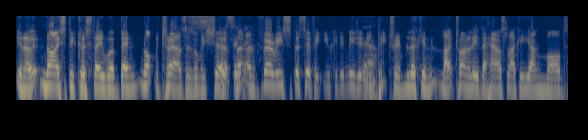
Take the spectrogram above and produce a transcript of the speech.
You know, nice because they were Ben, not my trousers or my shirt, Specific. but a very specific. You could immediately Yeah. picture him looking like trying to leave the house like a young mod,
